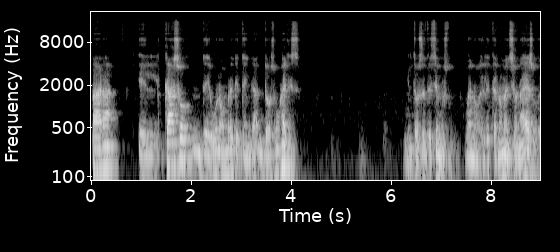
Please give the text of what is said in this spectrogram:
para el caso de un hombre que tenga dos mujeres. Entonces decimos, bueno, el Eterno menciona eso,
